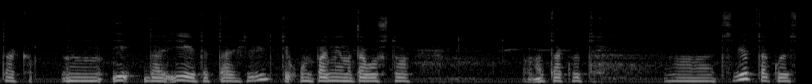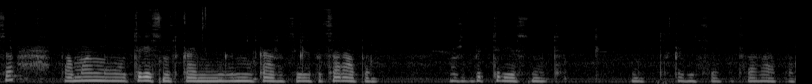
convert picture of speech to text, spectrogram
Так, и, да, и этот также, видите, он помимо того, что вот так вот э, цвет такой, все, по-моему, треснут камень, мне кажется, или поцарапан. Может быть, треснут. Нет, скорее всего, поцарапан.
